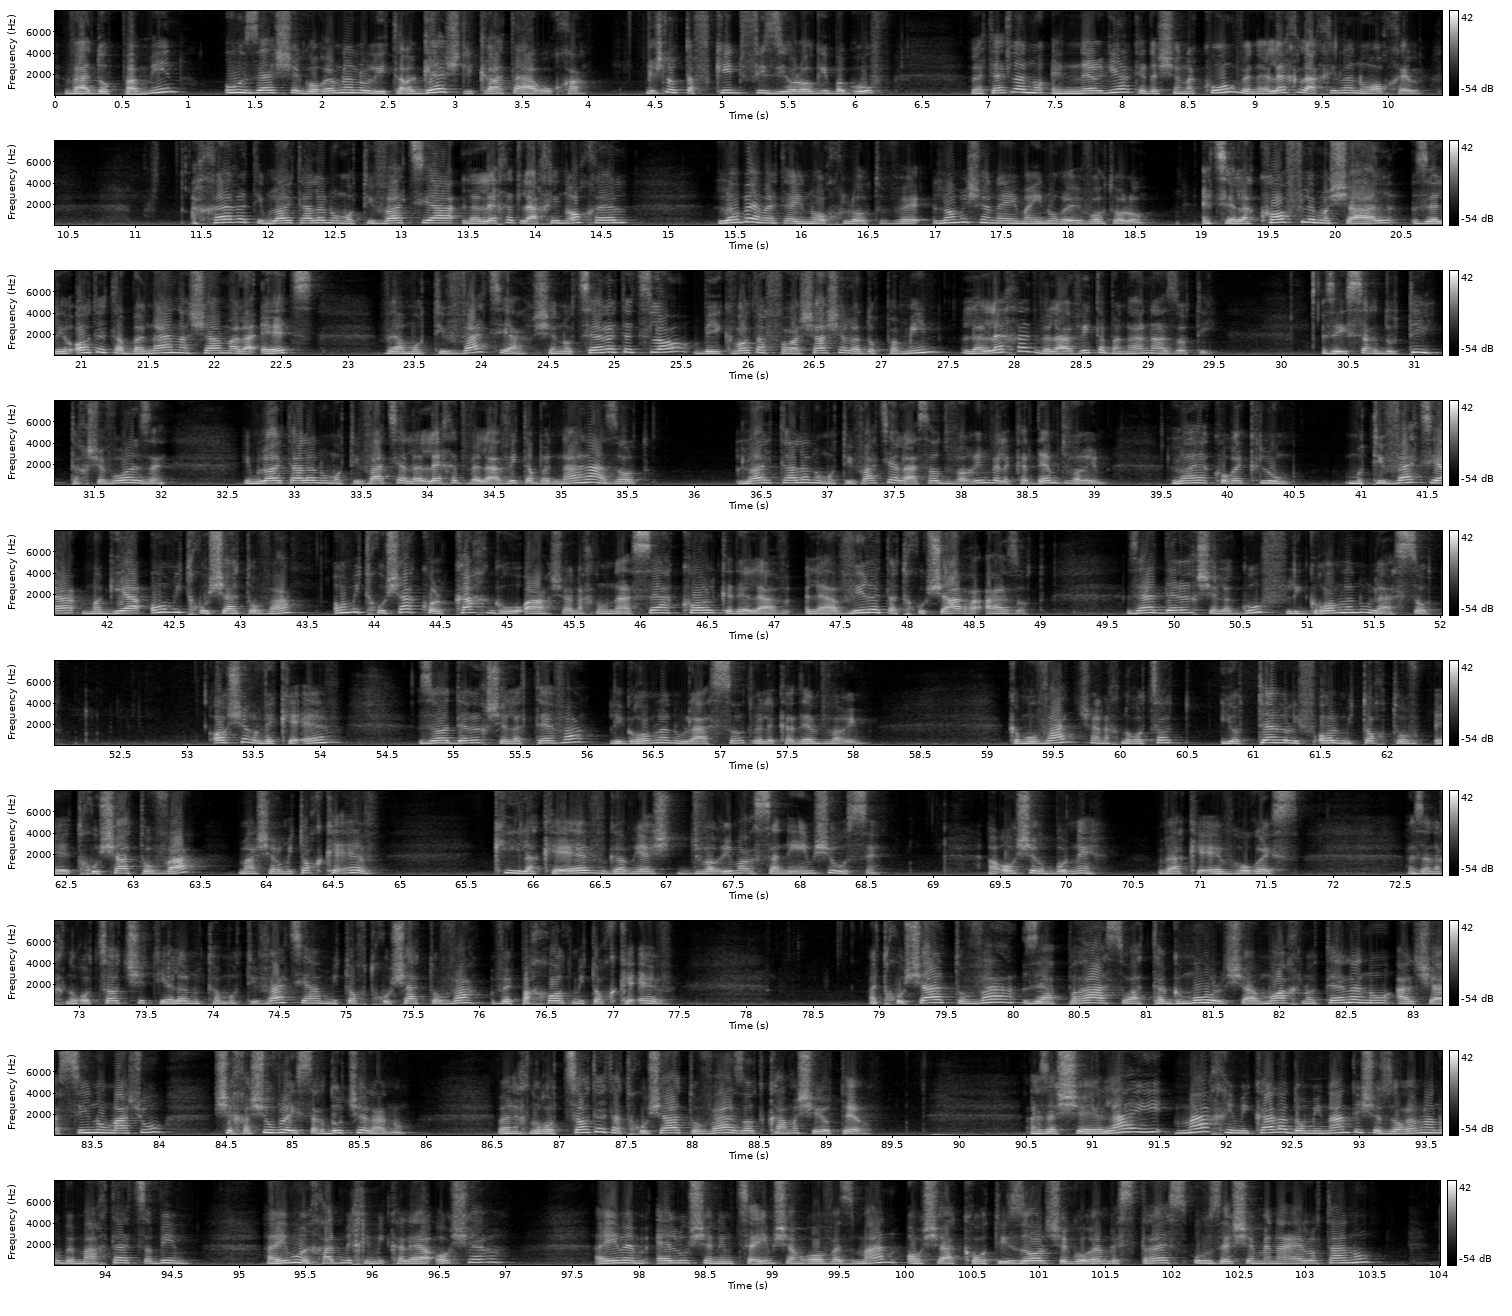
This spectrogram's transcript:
והדופמין הוא זה שגורם לנו להתרגש לקראת הארוחה. יש לו תפקיד פיזיולוגי בגוף, לתת לנו אנרגיה כדי שנקום ונלך להכין לנו אוכל. אחרת, אם לא הייתה לנו מוטיבציה ללכת להכין אוכל, לא באמת היינו אוכלות, ולא משנה אם היינו רעבות או לא. אצל הקוף למשל, זה לראות את הבננה שם על העץ, והמוטיבציה שנוצרת אצלו בעקבות הפרשה של הדופמין, ללכת ולהביא את הבננה הזאתי. זה הישרדותי, תחשבו על זה. אם לא הייתה לנו מוטיבציה ללכת ולהביא את הבננה הזאת, לא הייתה לנו מוטיבציה לעשות דברים ולקדם דברים. לא היה קורה כלום. מוטיבציה מגיעה או מתחושה טובה, או מתחושה כל כך גרועה שאנחנו נעשה הכל כדי לה, להעביר את התחושה הרעה הזאת. זה הדרך של הגוף לגרום לנו לעשות. אושר וכאב זו הדרך של הטבע לגרום לנו לעשות ולקדם דברים. כמובן שאנחנו רוצות יותר לפעול מתוך טוב, אה, תחושה טובה מאשר מתוך כאב, כי לכאב גם יש דברים הרסניים שהוא עושה. האושר בונה והכאב הורס. אז אנחנו רוצות שתהיה לנו את המוטיבציה מתוך תחושה טובה ופחות מתוך כאב. התחושה הטובה זה הפרס או התגמול שהמוח נותן לנו על שעשינו משהו שחשוב להישרדות שלנו. ואנחנו רוצות את התחושה הטובה הזאת כמה שיותר. אז השאלה היא, מה הכימיקל הדומיננטי שזורם לנו במערכת העצבים? האם הוא אחד מכימיקלי העושר? האם הם אלו שנמצאים שם רוב הזמן, או שהקורטיזול שגורם לסטרס הוא זה שמנהל אותנו?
